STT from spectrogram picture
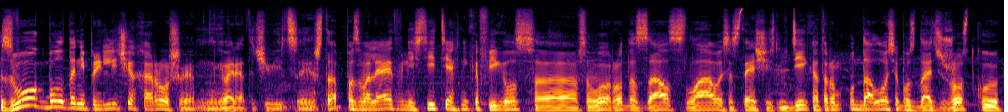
Звук был до неприличия хороший, говорят очевидцы, что позволяет внести техников Иглс э, в своего рода зал славы, состоящий из людей, которым удалось обуздать жесткую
